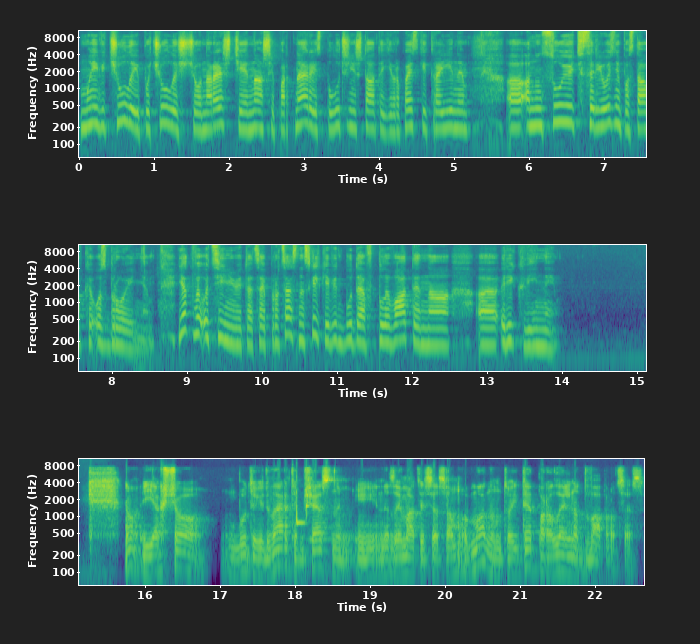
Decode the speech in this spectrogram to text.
ми відчули і почули, що нарешті наші партнери, і Сполучені Штати, європейські країни е, анонсують серйозні поставки озброєння. Як ви оцінюєте цей процес? Наскільки він буде впливати на е, рік війни? Ну, якщо бути відвертим, чесним і не займатися самообманом, то йде паралельно два процеси.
